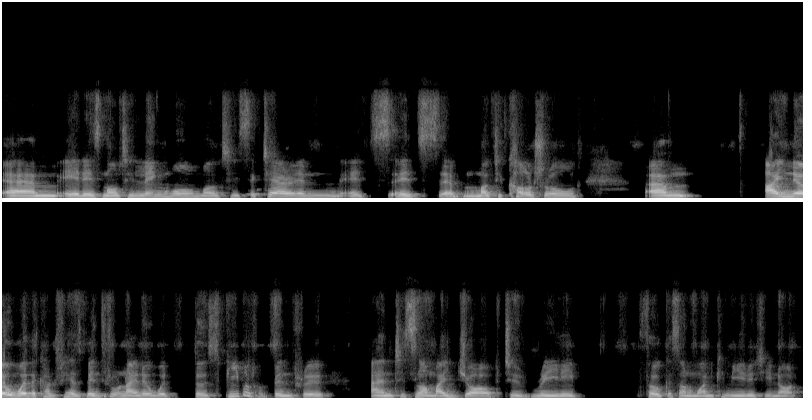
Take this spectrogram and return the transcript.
um, it is multilingual, multi-sectarian, it's, it's uh, multicultural. Um, I know what the country has been through and I know what those people have been through. And it's not my job to really focus on one community, not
